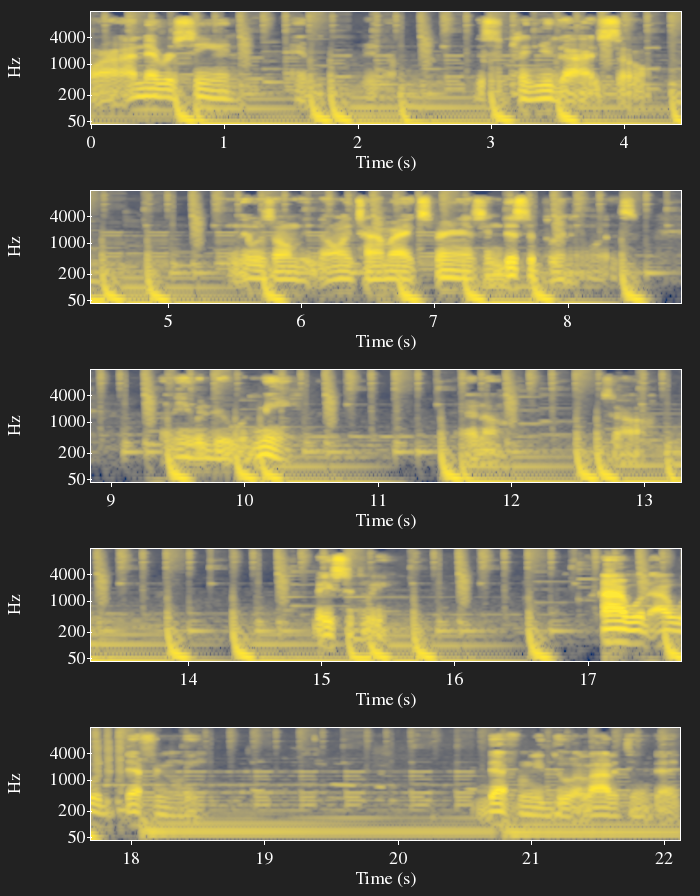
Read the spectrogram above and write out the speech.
or I never seen him, you know, discipline you guys. So it was only the only time I experienced him disciplining was when he would do with me, you know. So basically, I would I would definitely definitely do a lot of things that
